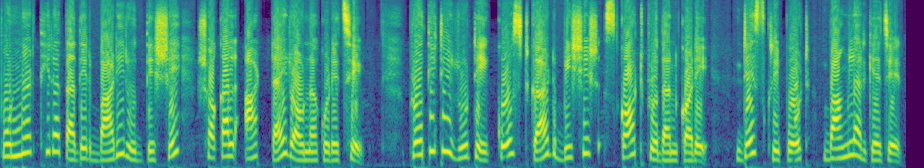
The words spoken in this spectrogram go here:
পুণ্যার্থীরা তাদের বাড়ির উদ্দেশ্যে সকাল আটটায় রওনা করেছে। প্রতিটি রুটে কোস্টগার্ড বিশেষ স্কট প্রদান করে। ডেস্ক রিপোর্ট, বাংলার গেজেট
